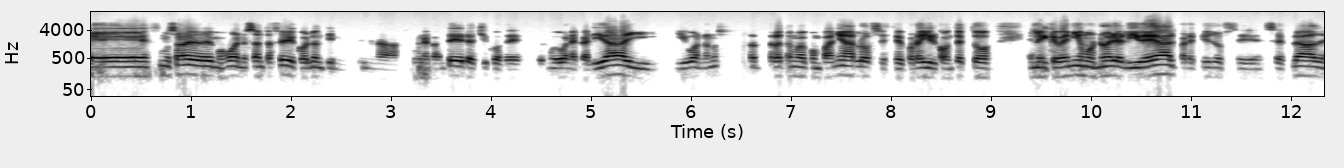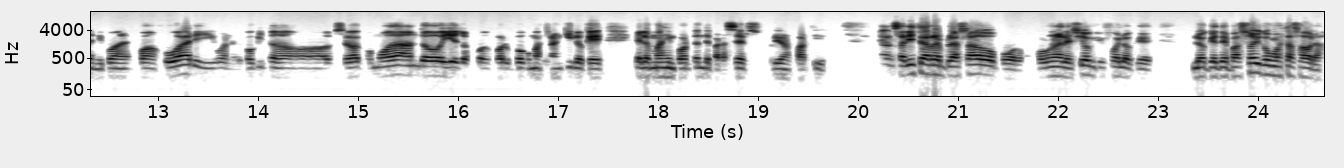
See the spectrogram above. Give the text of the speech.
Eh, como sabemos, bueno, Santa Fe, Colón tiene, una, una cantera, chicos de, de muy buena calidad y, y bueno, nosotros tratamos de acompañarlos, este, por ahí el contexto en el que veníamos no era el ideal para que ellos se, se expladen y puedan, puedan jugar y bueno, de poquito se va acomodando y ellos pueden jugar un poco más tranquilo que es lo más importante para hacer sus primeros partidos. Saliste reemplazado por, por una lesión, ¿qué fue lo que, lo que te pasó y cómo estás ahora?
